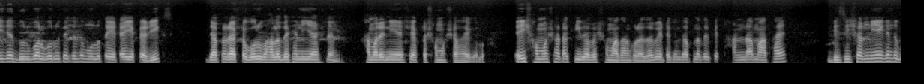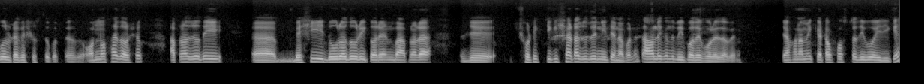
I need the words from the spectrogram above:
এই যে দুর্বল গরুতে কিন্তু মূলত এটাই একটা রিস্ক যে আপনারা একটা গরু ভালো দেখে নিয়ে আসলেন, খামারে নিয়ে এসে একটা সমস্যা হয়ে গেল। এই সমস্যাটা কীভাবে সমাধান করা যাবে এটা কিন্তু আপনাদেরকে ঠান্ডা মাথায় ডিসিশন নিয়ে কিন্তু গরুটাকে সুস্থ করতে হবে। অন্যথায় দর্শক, আপনারা যদি বেশি দৌড়াদৌড়ি করেন বা আপনারা যে সঠিক চিকিৎসাটা যদি নিতে না পারেন, তাহলে কিন্তু বিপদে পড়ে যাবেন। এখন আমি কেটাফসটা দিব এইদিকে।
